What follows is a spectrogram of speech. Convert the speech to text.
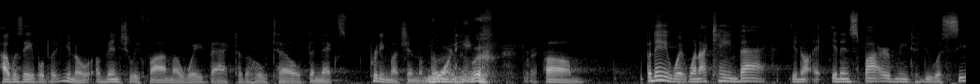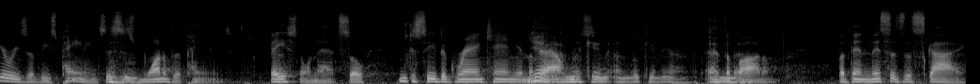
I was able to, you know, eventually find my way back to the hotel the next, pretty much in the morning. Right. Um, but anyway, when I came back, you know, it- inspired me to do a series of these paintings. This Mm-hmm. is one of the paintings based on that. So you can see the Grand Canyon, the yeah, I'm mountains looking. I'm looking there. at the uh, bottom. But then this is the sky.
